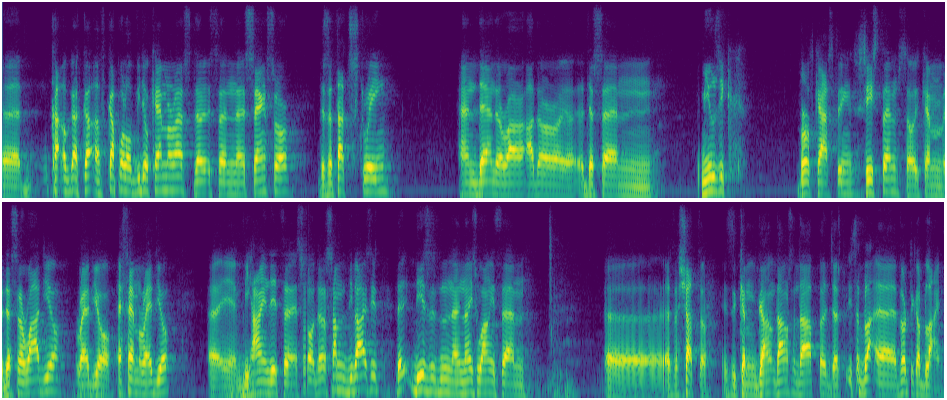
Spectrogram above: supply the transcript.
uh, a couple of video cameras, there's a uh, sensor, there's a touch screen, and then there are other, uh, there's a um, music broadcasting system, so it can, there's a radio, radio, FM radio uh, behind it. Uh, so there are some devices, this is a nice one, it's um, uh, as a shutter. It can go down and up. Uh, just it's a bl uh, vertical blinds,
